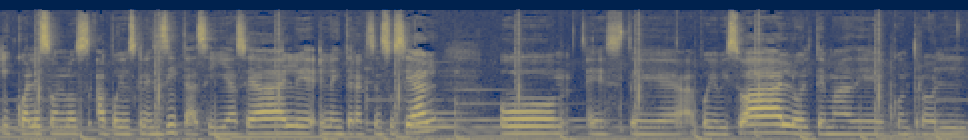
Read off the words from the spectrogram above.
y cuáles son los apoyos que necesita, si ya sea en la interacción social o este, apoyo visual o el tema de control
